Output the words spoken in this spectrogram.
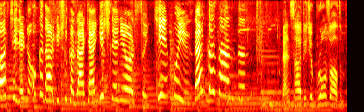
Bahçelerini o kadar güçlü kazarken güçleniyorsun ki bu yüzden kazandın. Ben sadece bronz aldım.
